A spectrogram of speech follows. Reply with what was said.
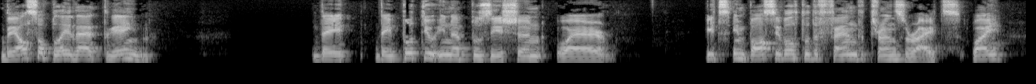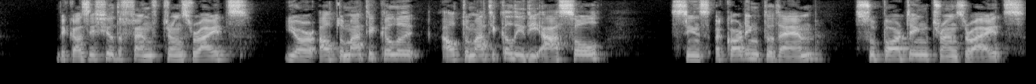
They also play that game. They they put you in a position where it's impossible to defend trans rights. Why? Because if you defend trans rights, you're automatically automatically the asshole, since according to them, supporting trans rights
